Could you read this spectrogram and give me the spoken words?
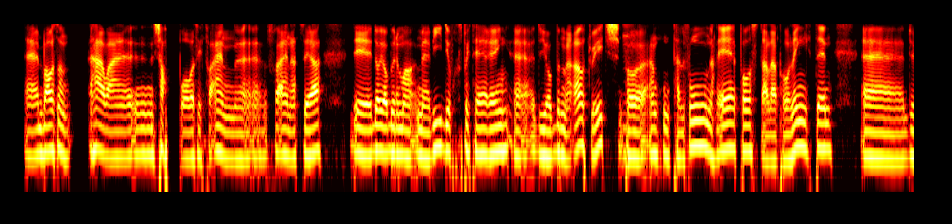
eh, Bare sånn her var en kjapp oversikt fra en, eh, nettside. De, da jobber du med, videoprospektering. Eh, du jobber med outreach på Mm. enten telefon eller e-post eller på LinkedIn. Eh, du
